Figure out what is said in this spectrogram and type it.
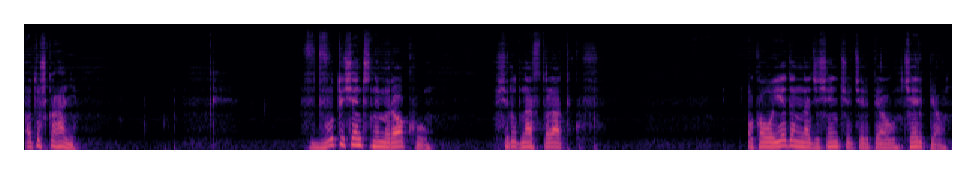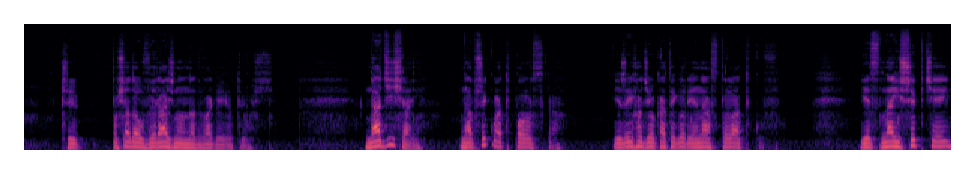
Otóż, kochani, w 2000 roku wśród nastolatków około 1 na 10 cierpiał, cierpiał czy posiadał wyraźną nadwagę i otyłość. Na dzisiaj, na przykład Polska, jeżeli chodzi o kategorię nastolatków, jest najszybciej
